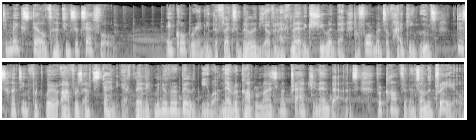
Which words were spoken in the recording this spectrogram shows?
to make stealth hunting successful. Incorporating the flexibility of an athletic shoe and the performance of hiking boots, this hunting footwear offers outstanding athletic maneuverability while never compromising on traction and balance for confidence on the trail.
